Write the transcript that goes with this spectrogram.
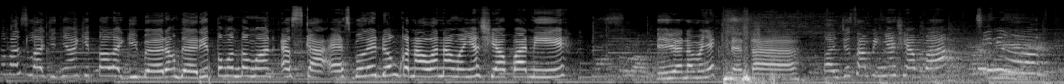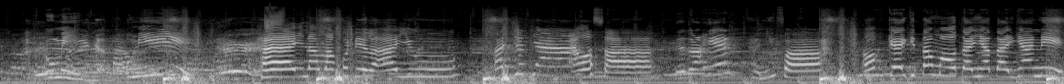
Teman selanjutnya kita lagi bareng dari teman-teman SKS. Boleh dong kenalan namanya siapa nih? Iya namanya Ginata. Lanjut sampingnya siapa? Sini. Umi. Umi. Elsa. Dan terakhir Hanifah. Oke, kita mau tanya-tanya nih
